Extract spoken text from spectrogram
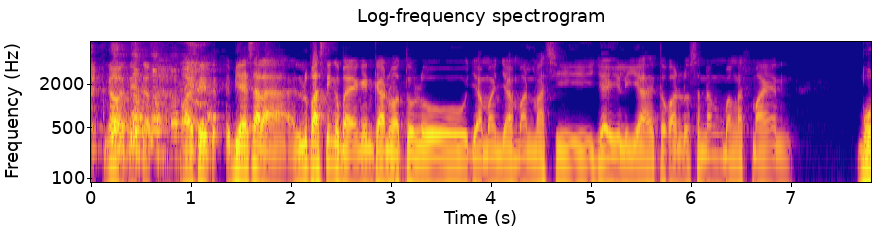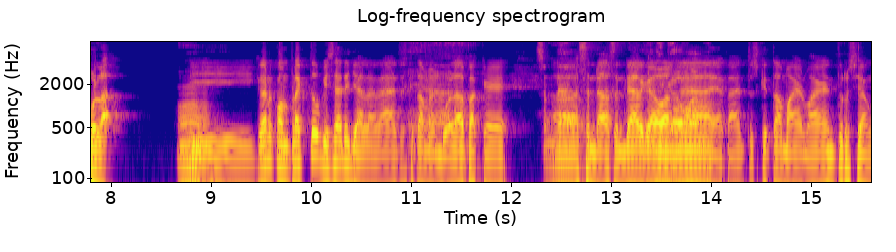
anjing. Nggak waktu itu, waktu itu biasa lah. Lu pasti ngebayangin kan waktu lu zaman-zaman masih jahiliyah itu kan lu seneng banget main bola Hmm. di kan komplek tuh bisa ada jalanan terus kita main Iya. bola pakai Sendal. eh, sendal-sendal Jadi gawangnya gawang. ya kan terus kita main-main terus yang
